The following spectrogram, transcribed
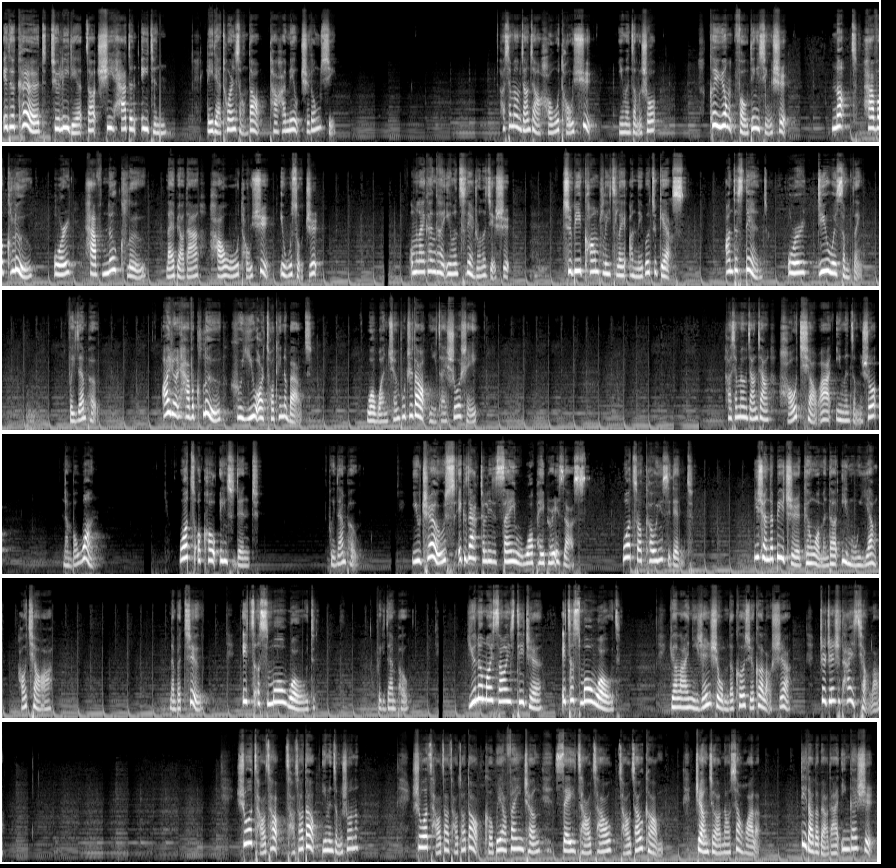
it occurred to Lydia that she hadn't eaten. Lydia 突然想到，她还没有吃东西。好，下面我们讲讲毫无头绪，英文怎么说？可以用否定形式，not have a clue or have no clue。 来表达毫无头绪、一无所知。我们来看看英文词典中的解释：to be completely unable to guess, understand, or deal with something. For example, I don't have a clue who you are talking about. 我完全不知道你在说谁。 好，下面我们讲讲“好巧啊”英文怎么说。Number one, what a coincidence! For example, you chose exactly the same wallpaper as us. What a coincidence! 你选的壁纸跟我们的一模一样，好巧啊。Number two, it's a small world. For example. You know my science teacher. It's a small world. 原来你认识我们的科学课老师啊，这真是太巧了。说曹操，曹操到，英文怎么说呢？说曹操，曹操到，可不要翻译成 say 曹操，曹操 come，这样就要闹笑话了。地道的表达应该是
